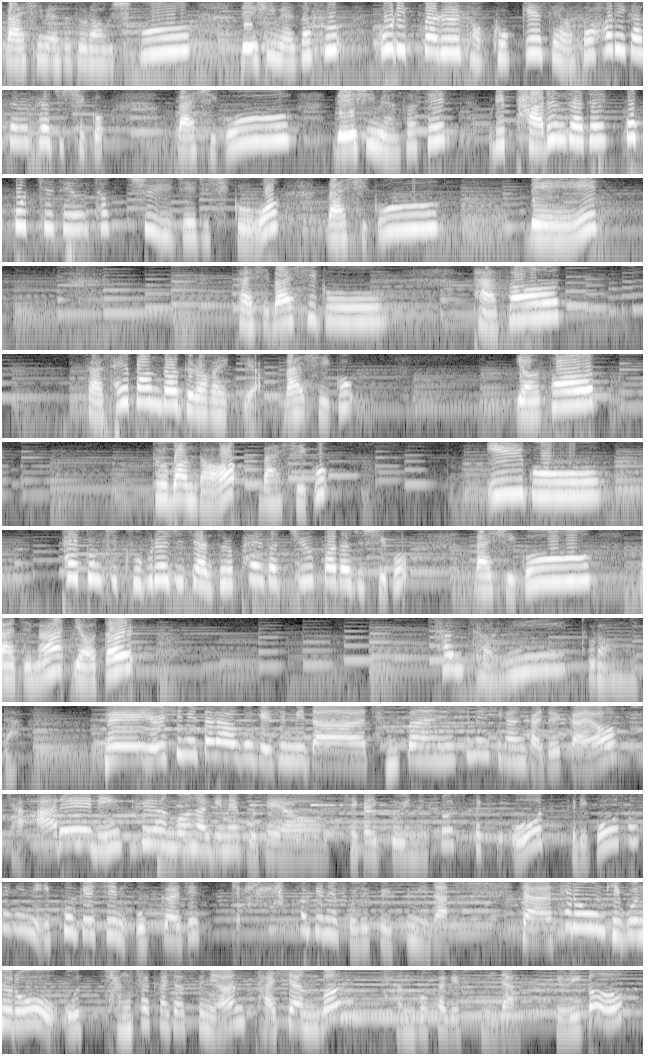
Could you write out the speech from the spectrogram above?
마시면서 돌아오시고 내쉬면서 후 꼬리뼈를 더 곧게 세워서 허리 가슴을 펴주시고 마시고 내쉬면서 셋 우리 바른 자세 꼿꼿이 세운 척추 유지해 주시고 마시고 넷 다시 마시고 다섯. 자 세 번 더 들어갈게요. 마시고 여섯. 두 번 더 마시고 일곱. 팔꿈치 구부려지지 않도록 팔 더 쭉 뻗어주시고 마시고 마지막 여덟 천천히 돌아옵니다. 네, 열심히 따라오고 계십니다. 잠깐 쉬는 시간 가질까요? 자, 아래 링크 한번 확인해 보세요. 제가 입고 있는 프로스펙스 옷, 그리고 선생님이 입고 계신 옷까지 쫙 확인해 보실 수 있습니다. 자, 새로운 기분으로 옷 장착하셨으면 다시 한번 반복하겠습니다. Here we go!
